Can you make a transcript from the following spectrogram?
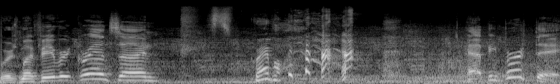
Where's my favorite grandson? Grandpa! Happy birthday.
